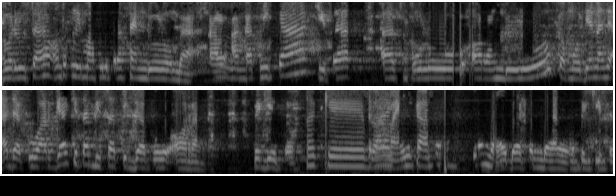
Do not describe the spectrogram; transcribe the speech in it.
berusaha untuk 50% dulu Mbak. Kalau hmm. akad nikah kita eh, uh, 10 orang dulu, kemudian nanti ada keluarga kita bisa 30 orang begitu. Oke. Okay, Selama baik. ini kami nggak ada kendala begitu.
